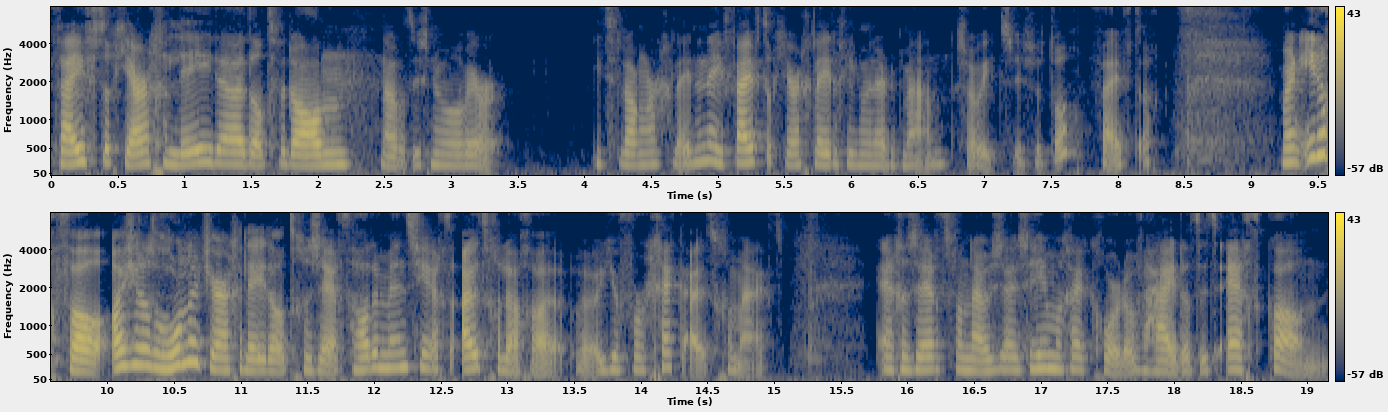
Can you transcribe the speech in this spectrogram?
50 jaar geleden dat we dan. Nou, dat is nu alweer iets langer geleden. Nee, 50 jaar geleden gingen we naar de maan. Zoiets is het toch? 50. Maar in ieder geval, als je dat 100 jaar geleden had gezegd, hadden mensen je echt uitgelachen, eh, je voor gek uitgemaakt. En gezegd van nou, zij is helemaal gek geworden of hij dat het echt kan.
